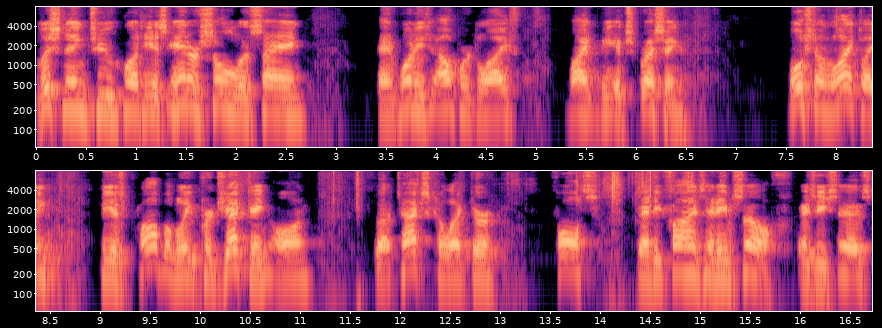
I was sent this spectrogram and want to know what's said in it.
listening to what his inner soul is saying and what his outward life might be expressing. Most unlikely, he is probably projecting on the tax collector faults that he finds in himself, as he says,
